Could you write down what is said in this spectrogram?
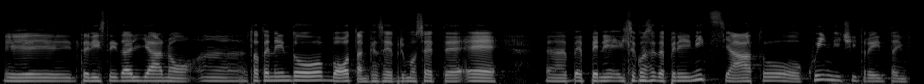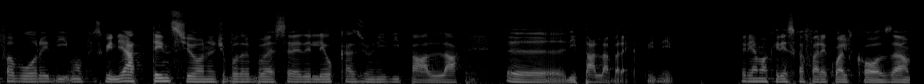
eh, il tennista italiano eh, sta tenendo botta, anche se il primo set è, eh, appena, il secondo set è appena iniziato, 15-30 in favore di Monfis. Quindi attenzione, ci potrebbero essere delle occasioni di palla, eh, di palla break. Quindi speriamo che riesca a fare qualcosa.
